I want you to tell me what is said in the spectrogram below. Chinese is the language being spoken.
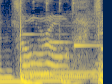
很从容。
